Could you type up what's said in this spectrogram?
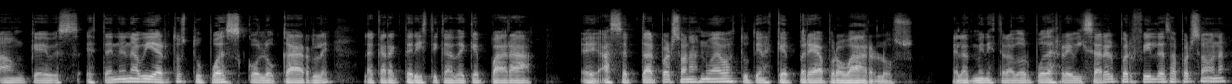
aunque estén en abiertos, tú puedes colocarle la característica de que para eh, aceptar personas nuevas, tú tienes que preaprobarlos. El administrador puede revisar el perfil de esa persona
